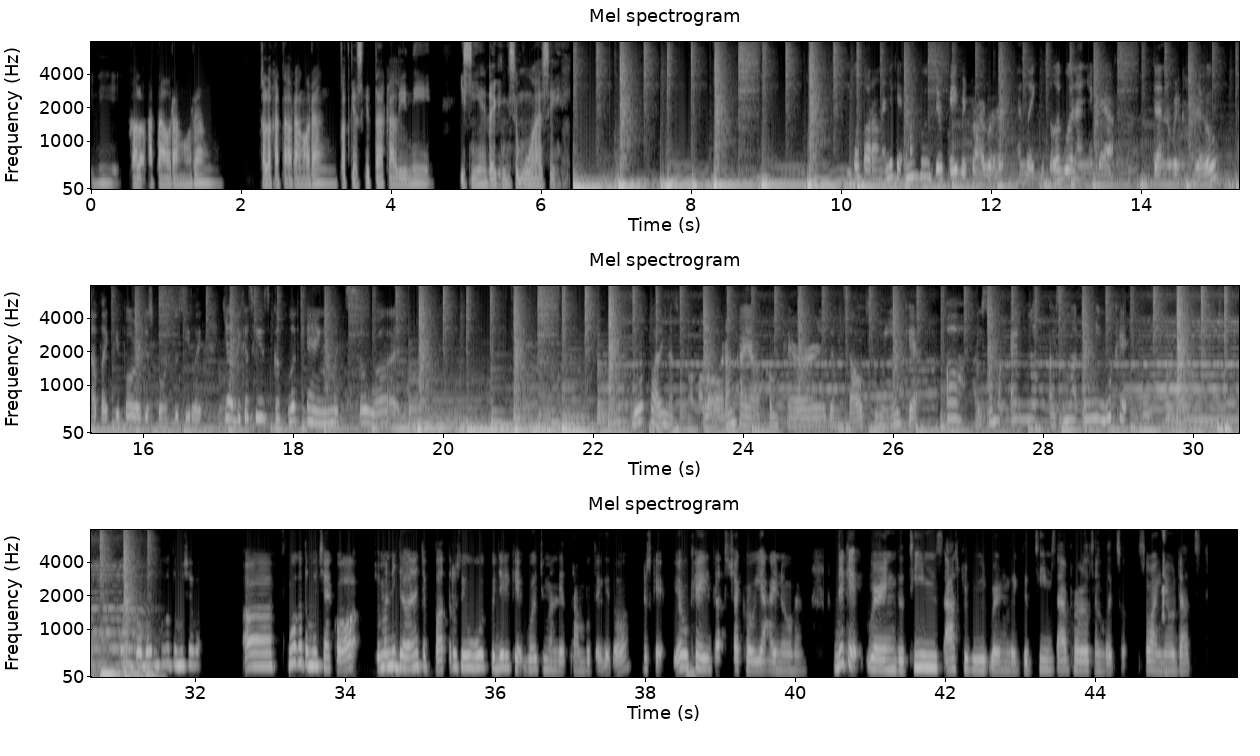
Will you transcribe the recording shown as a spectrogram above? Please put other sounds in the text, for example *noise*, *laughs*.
Ini kalau kata orang-orang, kalau kata orang-orang podcast kita kali ini isinya daging semua sih. Kalau orang nanya kayak, emang who's your favorite driver? And like, misalnya gue nanya kayak Daniel Ricciardo, and like people are just going to see like, yeah, because he's good looking. I'm like, so what? Gue paling gak suka kalau orang kayak compare themselves to me kayak, ah, oh, Aisyah mah enak, Aisyah mah ini. Gue kayak, oh, lupa banget gue ketemu siapa. Uh, gue ketemu Ceko, cuman di jalannya cepat terus gue, gue jadi kayak gue cuman lihat rambutnya gitu. Terus kayak ya oke okay, that's Checo yeah I know him. Dia kayak wearing the team's attribute wearing like the team's apparel and like so, so I know that's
